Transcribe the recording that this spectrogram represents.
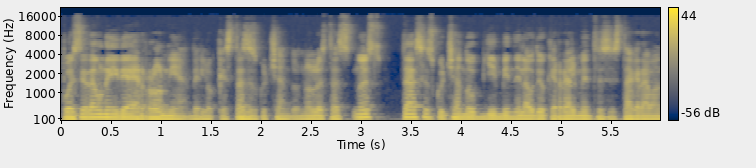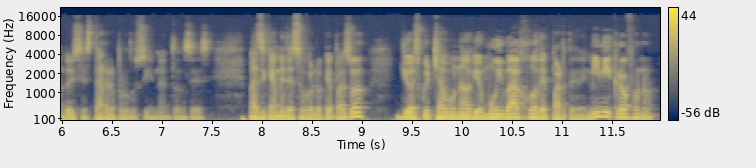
pues te da una idea errónea de lo que estás escuchando, no lo estás no estás escuchando bien bien el audio que realmente se está grabando y se está reproduciendo. Entonces, básicamente eso fue lo que pasó. Yo escuchaba un audio muy bajo de parte de mi micrófono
